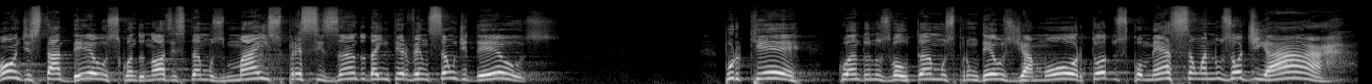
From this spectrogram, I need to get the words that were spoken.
Onde está Deus quando nós estamos mais precisando da intervenção de Deus? Por que, quando nos voltamos para um Deus de amor, todos começam a nos odiar?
